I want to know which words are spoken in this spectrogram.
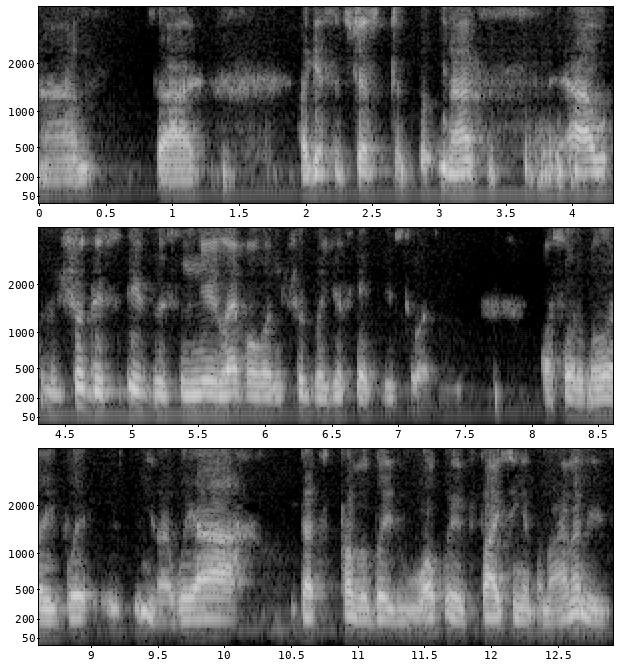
Um, so I guess it's just, you know, uh, should this, is this a new level and should we just get used to it? I sort of believe, we, you know, we are, that's probably what we're facing at the moment is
